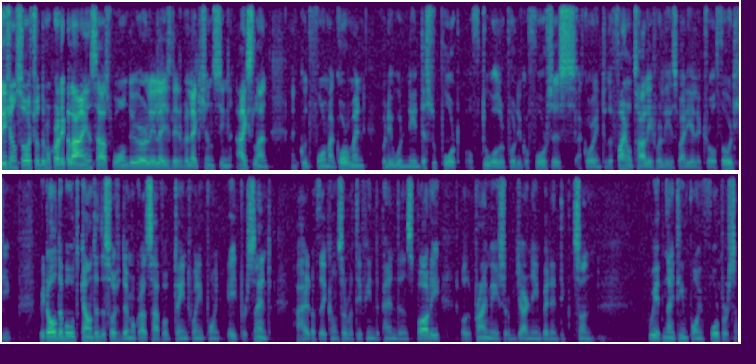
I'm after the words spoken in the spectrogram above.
opposition Social Democratic Alliance has won the early legislative elections in Iceland and could form a government, but it would need the support of two other political forces, according to the final tally released by the Electoral Authority. With all the votes counted, the Social Democrats have obtained 20.8%, ahead of the Conservative Independence Party of the Prime Minister Bjarni Benediktsson, with 19.4%,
